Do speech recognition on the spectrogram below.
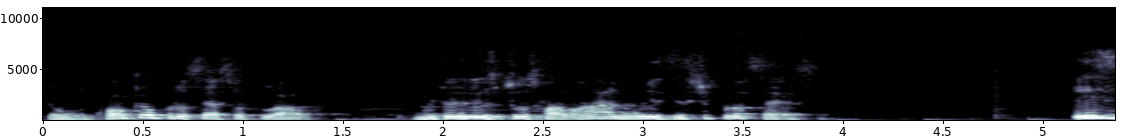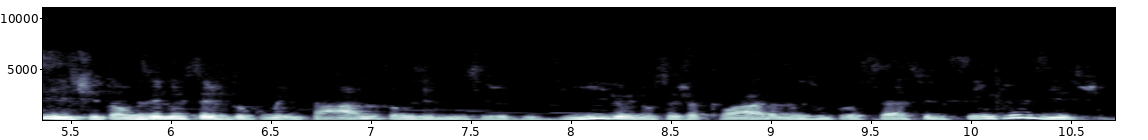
Então, qual que é o processo atual? Muitas vezes as pessoas falam, ah, não existe processo. Existe, talvez ele não esteja documentado, talvez ele não seja visível e não seja claro, mas um processo ele sempre existe.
